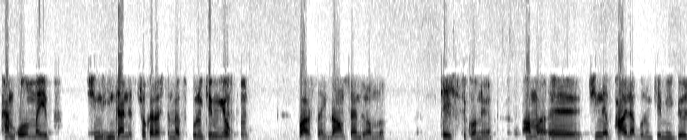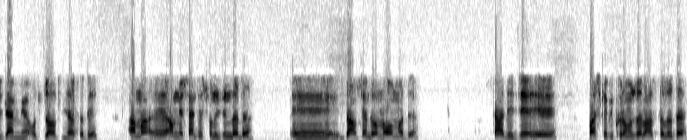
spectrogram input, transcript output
hem olmayıp şimdi internette çok araştırma yaptık. Burun kemiği yoktu varsa Down sendromlu teşhisi konuyor. Ama e, şimdi hala burun kemiği gözlenmiyor. 36. haftadayız. Ama e, amniyosentez sonucunda da e, Down sendromlu olmadı. Sadece e, başka bir kromozol hastalığı da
